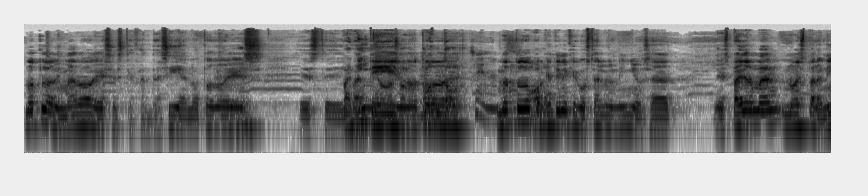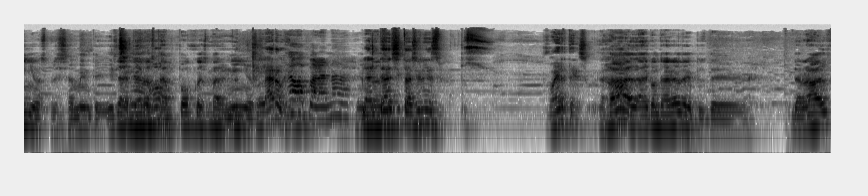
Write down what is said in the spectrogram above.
no todo animado es este fantasía, no todo es este infantil, niños, no no todo, todo. es- Sí, no. no todo porque tiene que gustarle a un niño, o sea, Spider-Man no es para niños precisamente, Isla de Perros no. tampoco es para Mm, niños. Claro. que No, no. para nada. Entonces- dan situaciones pues, fuertes. Ajá, al, al contrario de, pues, de, de Ralph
